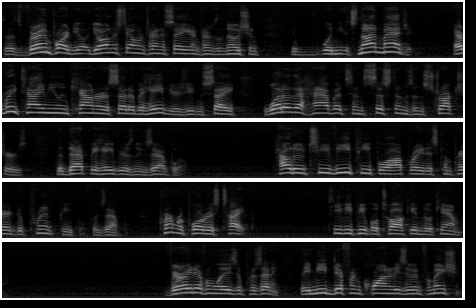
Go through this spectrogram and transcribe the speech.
So it's very important. Do you, you understand what I'm trying to say here in terms of the notion? If, when it's not magic. Every time you encounter a set of behaviors, you can say, what are the habits and systems and structures that that behavior is an example of? How do TV people operate as compared to print people, for example? Print reporters type. TV people talk into a camera. Very different ways of presenting. They need different quantities of information.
